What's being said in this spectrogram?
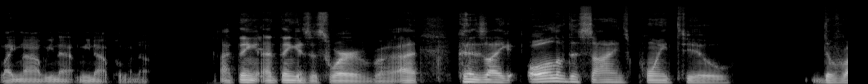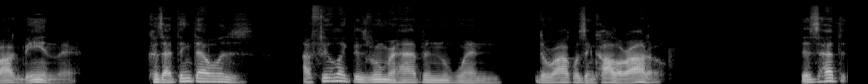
Like, nah, we not we not pulling up. I think I think it's a swerve, bro. I because like all of the signs point to the Rock being there. Because I think that was, I feel like this rumor happened when the Rock was in Colorado. This had to,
